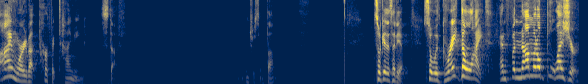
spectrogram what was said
I'm worried about perfect timing stuff. Interesting thought. So get this idea. So, with great delight and phenomenal pleasure,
